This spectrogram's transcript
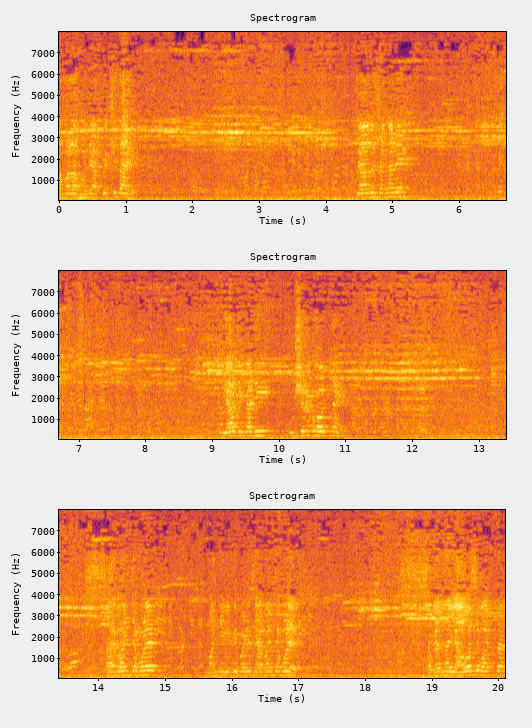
आम्हाला होणे अपेक्षित आहे. त्या अनुषंगाने या ठिकाणी उशीर का होत नाही. साहेबांच्यामुळे मान्य विखे पाटील साहेबांच्यामुळे सगळ्यांना यावंसं वाटतं.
